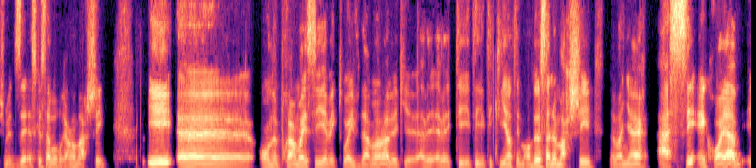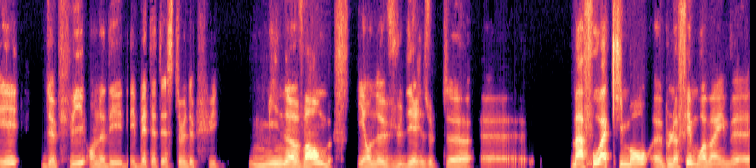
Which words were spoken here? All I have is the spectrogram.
je me disais, est-ce que ça va vraiment marcher? Et euh, on a probablement essayé avec toi, évidemment, avec, euh, avec, tes, tes, clients, tes mandats. Ça a marché de manière assez incroyable. Et depuis, on a des, des bêta-testeurs depuis mi-novembre et on a vu des résultats euh, ma foi, qui m'ont euh, bluffé moi-même. Euh,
